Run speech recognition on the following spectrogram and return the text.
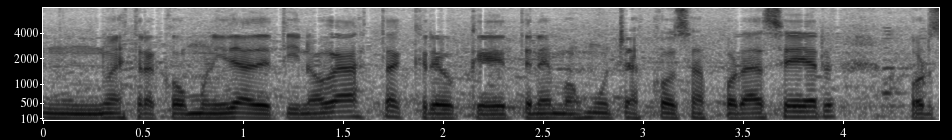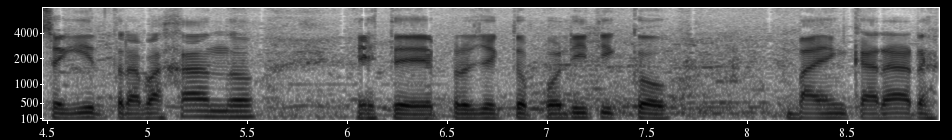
nuestra comunidad de Tinogasta. Creo que tenemos muchas cosas por hacer, por seguir trabajando. Este proyecto político va a encarar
